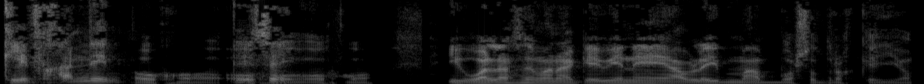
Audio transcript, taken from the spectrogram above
cliffhanging. Ojo, Ese. ojo, ojo. Igual la semana que viene habléis más vosotros que yo.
